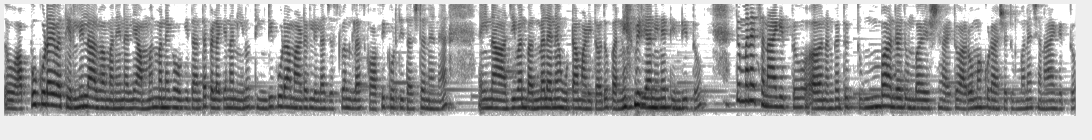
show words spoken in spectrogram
ಸೊ ಅಪ್ಪು ಕೂಡ ಇವತ್ತು ಇರಲಿಲ್ಲ ಅಲ್ವಾ ಮನೆಯಲ್ಲಿ? ಅಮ್ಮನ ಮನೆಗೆ ಹೋಗಿದ್ದ ಅಂತ ಬೆಳಗ್ಗೆ ನಾನು ಏನೂ ತಿಂಡಿ ಕೂಡ ಮಾಡಿರಲಿಲ್ಲ. ಜಸ್ಟ್ ಒಂದು ಗ್ಲಾಸ್ ಕಾಫಿ ಕುಡ್ದಿದ್ದು ಅಷ್ಟೇ ಇನ್ನು ಜೀವನ್ ಬಂದಮೇಲೆ ಊಟ ಮಾಡಿತ್ತು. ಅದು ಪನ್ನೀರ್ ಬಿರಿಯಾನಿನೇ ತಿಂದಿತ್ತು. ತುಂಬಾ ಚೆನ್ನಾಗಿತ್ತು. ನನಗಂತೂ ತುಂಬ ಅಂದರೆ ತುಂಬ ಇಷ್ಟ ಆಯಿತು. ಅರೋಮ ಕೂಡ ಅಷ್ಟೇ ತುಂಬಾ ಚೆನ್ನಾಗಿತ್ತು.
